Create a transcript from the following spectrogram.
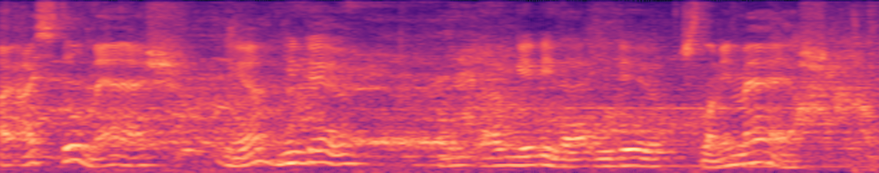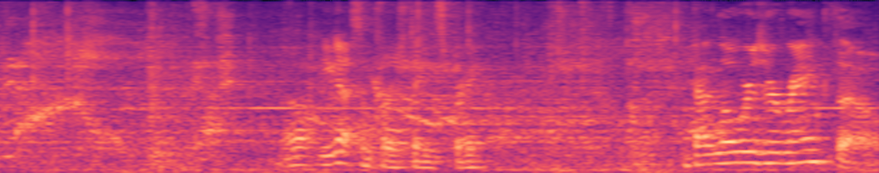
I, I still mash. yeah, you do. I'll, I'll give you that. You do. Just let me mash. Oh, you got some first aid spray. That lowers her rank though.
